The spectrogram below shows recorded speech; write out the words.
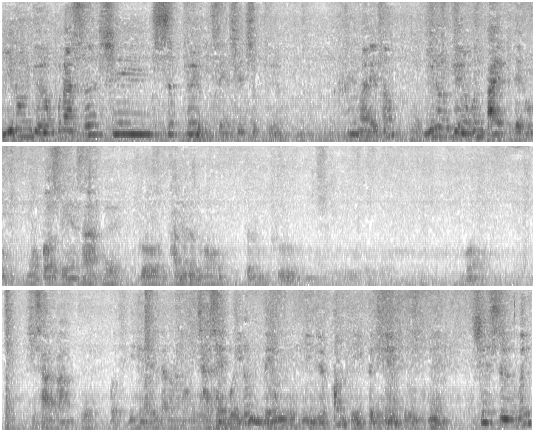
이론 교육 플러스 실습 교육이 있어요. 실습 교육. 그 말해서 이론 교육은 말 그대로 뭐 버스 회사 네. 그 가면은 뭐 어떤 그뭐 기사가 네. 어떻게 해야 된다는 뭐 자세 뭐 이런 내용이 이제 포함되어 있듯이 네. 실습은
